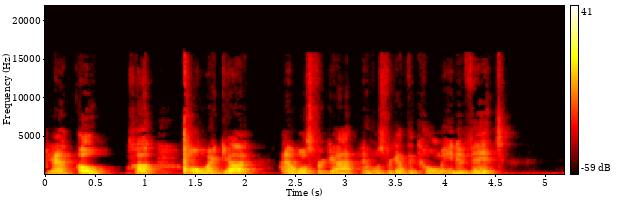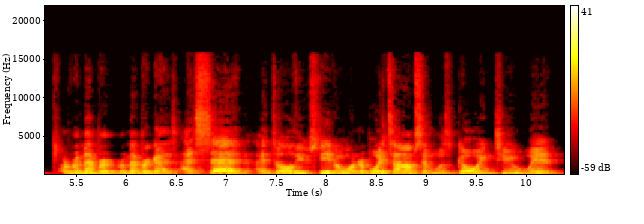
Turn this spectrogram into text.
yeah. Oh, huh. oh my God! I almost forgot. I almost forgot the co-main event. Uh, remember, remember, guys. I said, I told you, Stephen Wonderboy Thompson was going to win.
